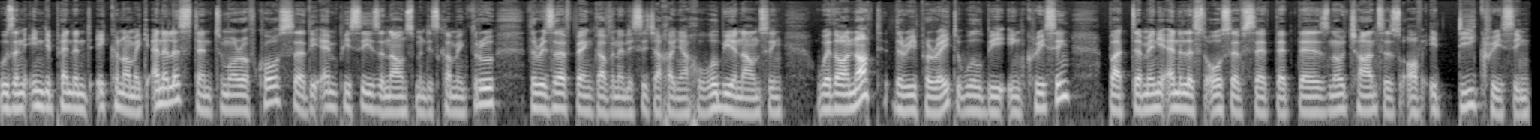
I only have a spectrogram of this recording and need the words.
who's an independent economic analyst. And tomorrow, of course, uh, the MPC's announcement is coming through. The Reserve Bank Governor Lesetja Kganyago will be announcing whether or not the repo rate will be increasing. But uh, many analysts also have said that there's no chances of it decreasing.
